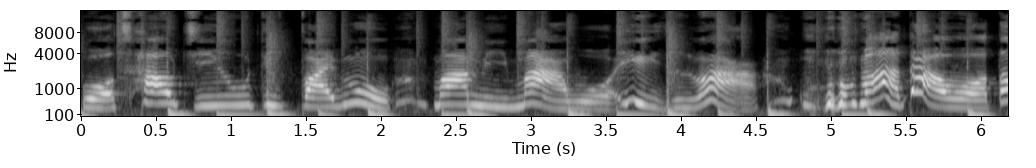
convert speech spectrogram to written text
我超级无敌白目，妈咪骂我一直骂，我骂到我都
